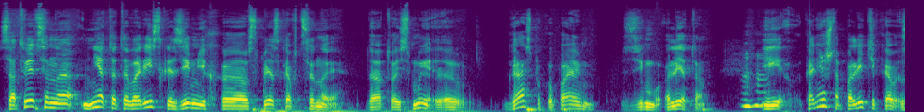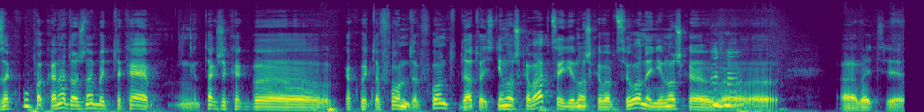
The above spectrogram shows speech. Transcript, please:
Соответственно, нет этого риска зимних э, всплесков цены. Да, то есть мы э, газ покупаем зиму, летом. И, конечно, политика закупок, она должна быть такая, так же как бы какой-то фонд, фонд, да, то есть немножко в акции, немножко в опционы, немножко угу. в, э, в эти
